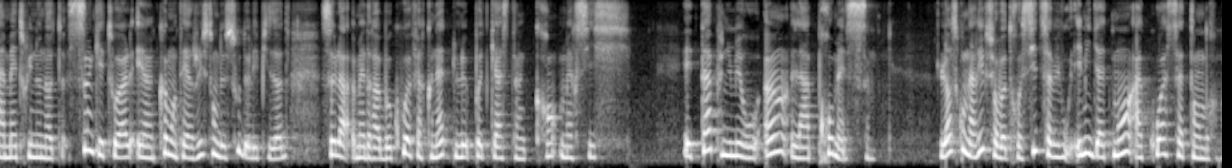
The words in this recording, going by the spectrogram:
à mettre une note 5 étoiles et un commentaire juste en dessous de l'épisode. Cela m'aidera beaucoup à faire connaître le podcast. Un grand merci. Étape numéro 1, la promesse. Lorsqu'on arrive sur votre site, savez-vous immédiatement à quoi s'attendre?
